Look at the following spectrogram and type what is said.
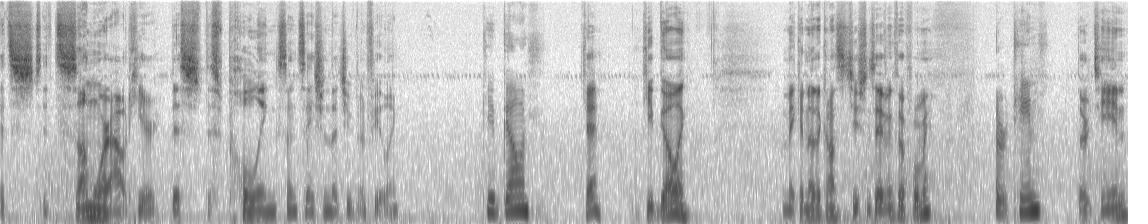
it's it's somewhere out here. This this pulling sensation that you've been feeling. Keep going. Okay, keep going. Make another Constitution saving throw for me. 13. Thirteen.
